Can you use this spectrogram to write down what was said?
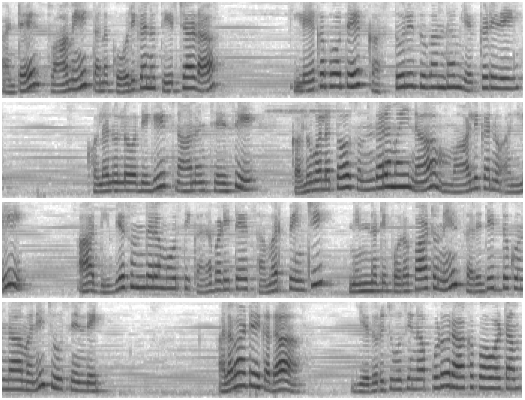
అంటే స్వామి తన కోరికను తీర్చాడా? లేకపోతే కస్తూరి సుగంధం ఎక్కడిది? కొలనులో దిగి స్నానం చేసి కలువలతో సుందరమైన మాలికను అల్లి ఆ దివ్య సుందరమూర్తి కనబడితే సమర్పించి నిన్నటి పొరపాటుని సరిదిద్దుకుందామని చూసింది. అలవాటే కదా ఎదురు చూసినప్పుడు రాకపోవటం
